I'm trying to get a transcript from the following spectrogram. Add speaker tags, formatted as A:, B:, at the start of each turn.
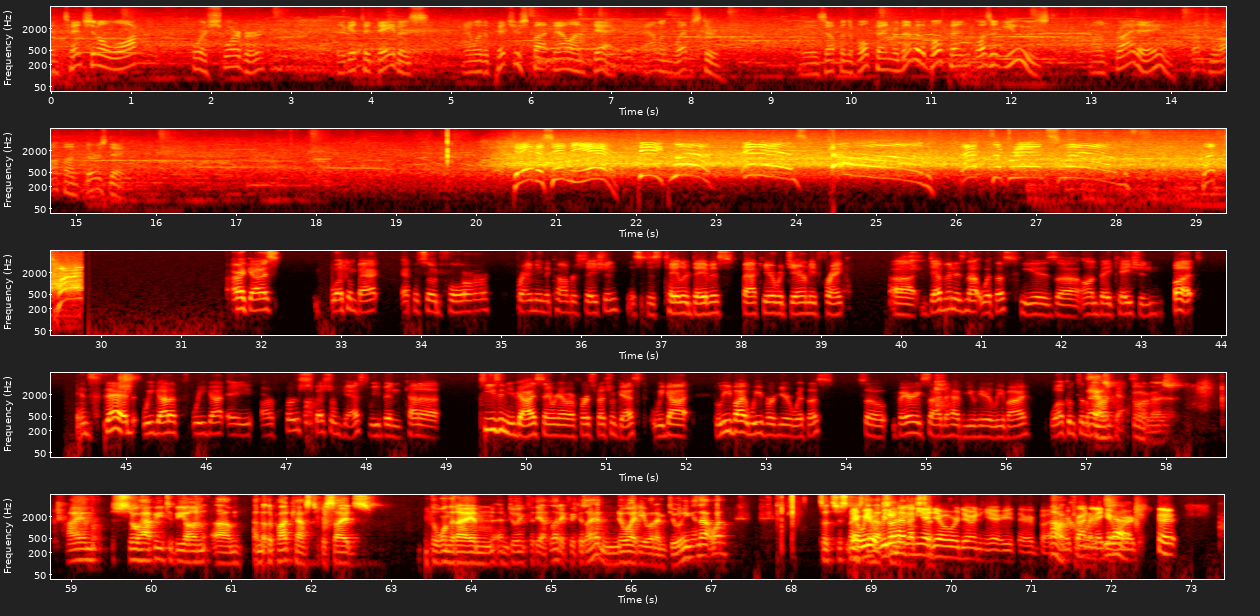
A: Intentional walk for Schwarber. They get to Davis. And with a pitcher spot now on deck, Allen Webster is up in the bullpen. Remember, the bullpen wasn't used on Friday, and Cubs were off on Thursday. Davis in the air, deep left. It is gone. That's a grand slam. The tie.
B: All right, guys, welcome back. Episode four, framing the conversation. This is Taylor Davis back here with Jeremy Frank. Uh, Devin is not with us; he is uh, on vacation. But instead, we got a we got a our first special guest. We've been kind of teasing you guys, saying we're gonna have our first special guest. We got Levi Weaver here with us, so very excited to have you here, Levi. Welcome to the
C: Hey,
B: podcast.
C: going, guys? I am so happy to be on um, another podcast besides the one that I am, am doing for the Athletic because I have no idea what I'm doing in that one. So it's just nice
D: yeah, we,
C: to have
D: we don't have any
C: else
D: idea what we're doing here either, but
C: Oh,
D: we're trying to make it
B: Yeah.
D: work.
